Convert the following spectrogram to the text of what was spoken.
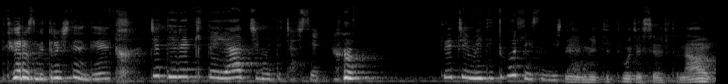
Тэгэхээр бас мэдрэмжтэй байна тий. Чи тэрээ гэтээ яаж мэдэж авсан юм? Тэгээ чи мэддэггүй л байсан гэж Би та. мэддэггүй байсан л та. Нааг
